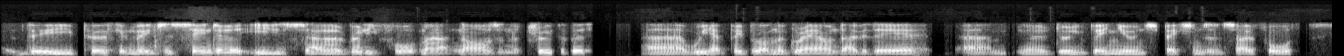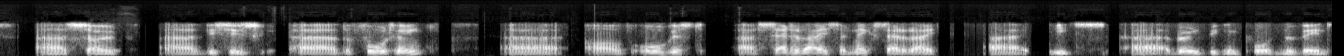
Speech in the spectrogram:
The Perth Convention Centre is uh, ready for Martyn Iles and the truth of it. Uh, we have people on the ground over there um, you know, doing venue inspections and so forth. Uh, so uh, this is uh, the 14th uh, of August, uh, Saturday. So next Saturday, it's a very big important event,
